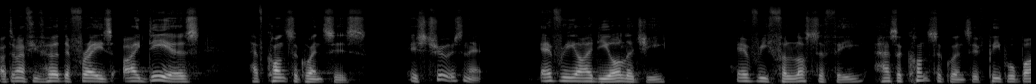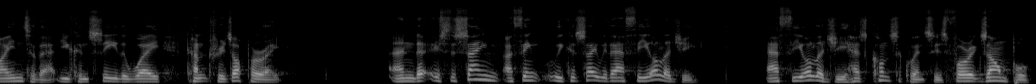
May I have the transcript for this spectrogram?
I don't know if you've heard the phrase, ideas have consequences. It's true, isn't it? Every ideology, every philosophy has a consequence if people buy into that. You can see the way countries operate. And uh, it's the same, I think we could say, with our theology. Our theology has consequences. For example,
